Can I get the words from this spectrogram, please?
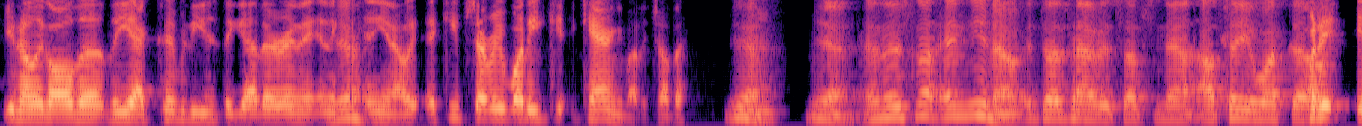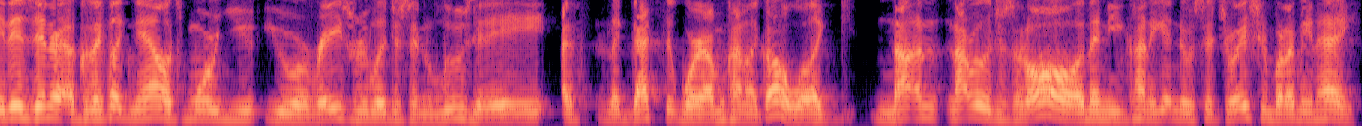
you know, like all the the activities together, and, and, it- Yeah. and, you know, it, it keeps everybody ca- caring about each other. Yeah, yeah, and there's not, and you know, it does have its ups and downs. I'll tell you what though. But it, it is interesting because I feel like now it's more you you were raised religious and lose it. it, I, like that's the, where I'm kind of like, oh well, like not not religious at all, and then you kind of get into a situation. But I mean, hey,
